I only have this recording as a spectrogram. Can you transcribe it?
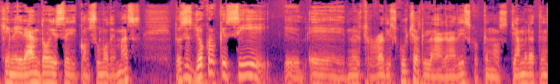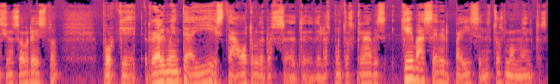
generando ese consumo de masas. Entonces yo creo que sí, eh, eh, nuestro radio escuchas, le agradezco que nos llame la atención sobre esto, porque realmente ahí está otro de los, eh, de, de los puntos claves. ¿Qué va a hacer el país en estos momentos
